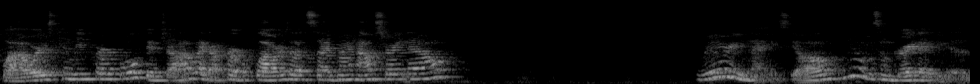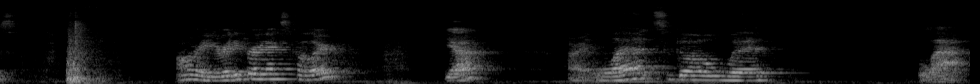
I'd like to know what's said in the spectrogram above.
Flowers can be purple. Good job. I got purple flowers outside my house right now. Very nice, y'all. You have some great ideas. All right, you ready for our next color? Yeah? All right, let's go with black.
